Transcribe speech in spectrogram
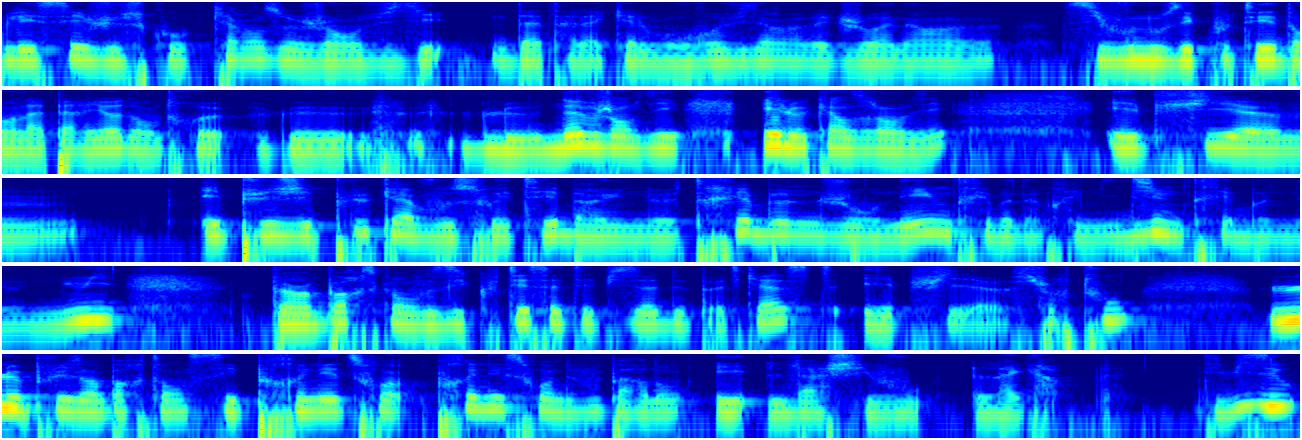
laisser jusqu'au 15 janvier, date à laquelle on revient avec Johanna, euh, si vous nous écoutez dans la période entre le, le 9 janvier et le 15 janvier. Et puis, euh, j'ai plus qu'à vous souhaiter ben, une très bonne journée, une très bonne après-midi, une très bonne nuit, peu importe quand vous écoutez cet épisode de podcast. Et puis euh, surtout, le plus important, c'est prenez soin, prenez soin de vous pardon, et lâchez-vous la grappe. Des bisous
